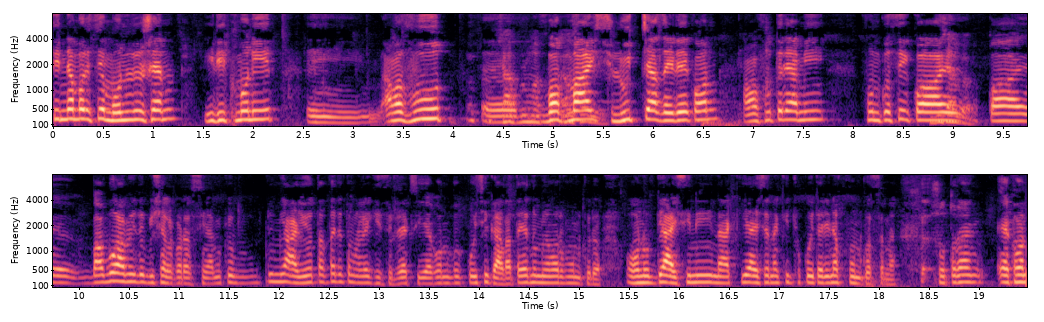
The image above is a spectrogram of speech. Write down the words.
তিন নাম্বার হচ্ছে মনির হোসেন ইডিত মনির এই আমার ভূত বদমাইশ লুচ্চা যেটা কন আমার ভূতেরে আমি ফোন করছি কয় কয় বাবু আমি তো বিশাল করাচ্ছি আমি তুমি আইও তাড়াতাড়ি তোমরা কিছু রাখছি। এখন কইছি গাড়াতে তুমি আমার ফোন করো। অন অব্দি আইসিনি না কি আইসে না কিছু কইতারি না ফোন করছে না। সুতরাং এখন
